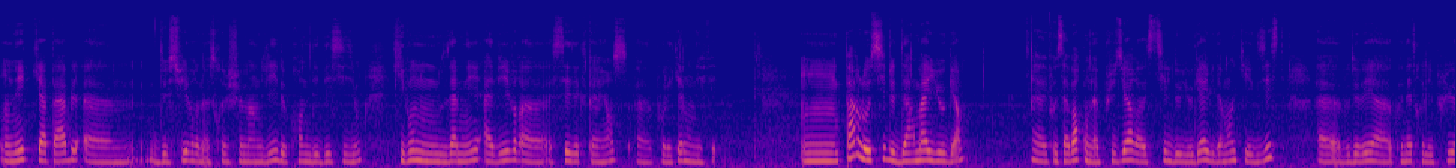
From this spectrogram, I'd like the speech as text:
on est capable euh, de suivre notre chemin de vie, de prendre des décisions qui vont nous amener à vivre euh, ces expériences euh, pour lesquelles on est fait. On parle aussi de Dharma Yoga. il faut savoir qu'on a plusieurs styles de yoga évidemment qui existent. vous devez connaître les plus,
